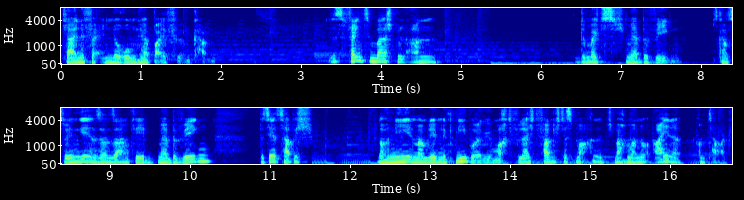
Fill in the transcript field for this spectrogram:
kleine Veränderungen herbeiführen kann. Es fängt zum Beispiel an, du möchtest dich mehr bewegen. Jetzt kannst du hingehen und dann sagen, okay, mehr bewegen. Bis jetzt habe ich noch nie in meinem Leben eine Kniebeuge gemacht. Vielleicht fange ich das mal an. Ich mache mal nur eine am Tag.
